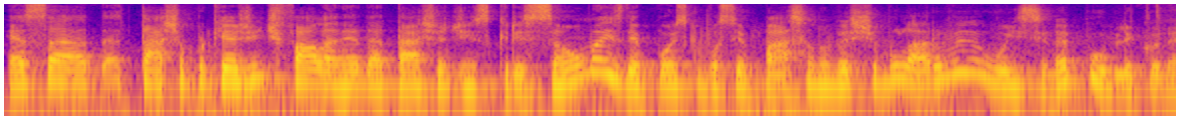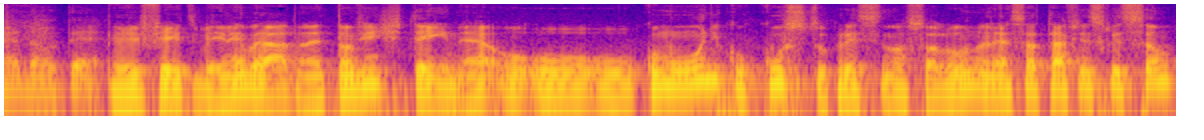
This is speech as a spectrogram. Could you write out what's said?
essa taxa, porque a gente fala né, da taxa de inscrição, mas depois que você passa no vestibular, o, ensino é público né, da UTE. Perfeito, bem lembrado. Né? Então a gente tem né, o, o como único custo para esse nosso aluno né, essa taxa de inscrição,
